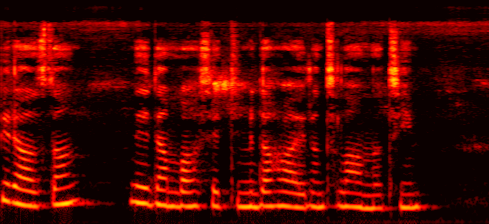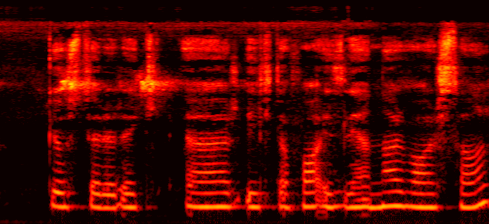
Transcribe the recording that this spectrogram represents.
Birazdan neyden bahsettiğimi daha ayrıntılı anlatayım. Göstererek eğer ilk defa izleyenler varsa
